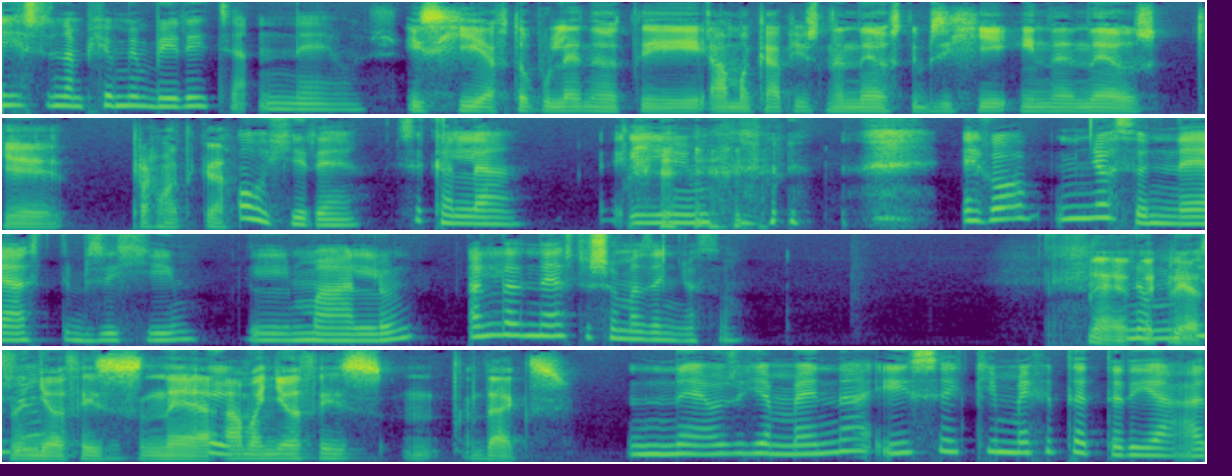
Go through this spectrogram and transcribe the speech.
Είσαι να πιω μια μπυρίτσα. Νέος. Ισχύει αυτό που λένε ότι άμα κάποιος είναι νέος στην ψυχή είναι νέος και πραγματικά. Όχι ρε, είσαι καλά. Η- Εγώ νιώθω νέα στην ψυχή, μάλλον, αλλά νέα στο σώμα δεν νιώθω. Ναι, δεν Νομίζω- χρειάζεται να νιώθεις νέα. Ε. Άμα νιώθεις, μ, εντάξει. Νέος για μένα είσαι εκεί μέχρι τα 30,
